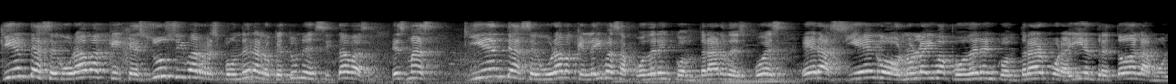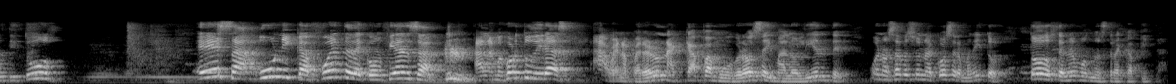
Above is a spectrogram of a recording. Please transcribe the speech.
¿Quién te aseguraba que Jesús iba a responder a lo que tú necesitabas? Es más, ¿quién te aseguraba que le ibas a poder encontrar después? Era ciego, no lo iba a poder encontrar por ahí entre toda la multitud. Esa única fuente de confianza, a lo mejor tú dirás, ah, bueno, pero era una capa mugrosa y maloliente. Bueno, ¿sabes una cosa, hermanito? Todos tenemos nuestra capita.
